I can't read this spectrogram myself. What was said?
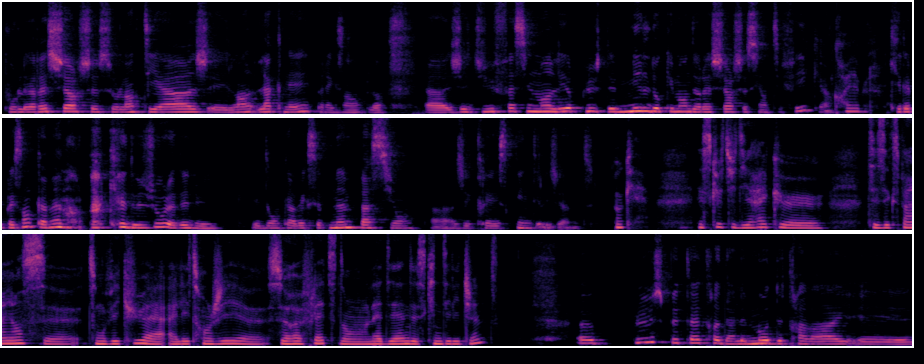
Pour les recherches sur l'anti-âge et l'acné, par exemple, euh, j'ai dû facilement lire plus de 1000 documents de recherche scientifique. Incroyable. Qui représentent quand même un paquet de jours et de nuits. Et donc, avec cette même passion, euh, j'ai créé Skin Intelligent. Ok. Est-ce que tu dirais que tes expériences, euh, ton vécu à, l'étranger se reflètent dans l'ADN de Skin Intelligent? Plus peut-être dans le mode de travail et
